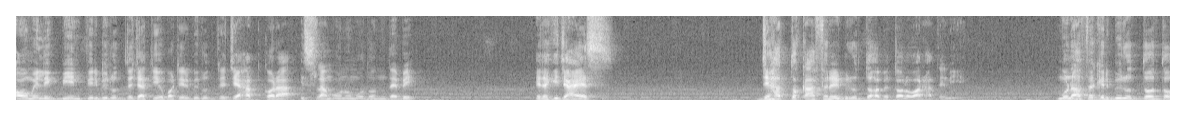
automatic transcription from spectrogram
আওয়ামী লীগ, বিএনপির বিরুদ্ধে, জাতীয় পার্টির বিরুদ্ধে জেহাদ করা ইসলাম অনুমোদন দেবে? এটা কি জায়েজ? জেহাদ তো কাফেরের বিরুদ্ধে হবে তলোয়ার হাতে নিয়ে। মুনাফেকের বিরুদ্ধেও তো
